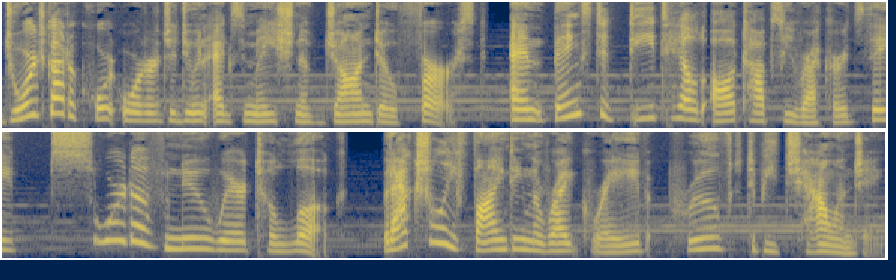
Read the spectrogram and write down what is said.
George got a court order to do an exhumation of John Doe first, and thanks to detailed autopsy records, they sort of knew where to look. But actually finding the right grave proved to be challenging.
